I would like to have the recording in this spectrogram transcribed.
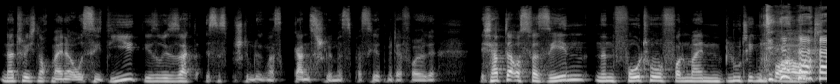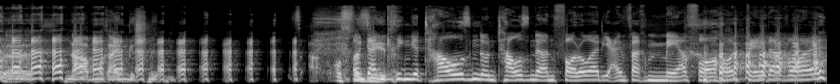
natürlich noch meine OCD, die sowieso sagt, es ist bestimmt irgendwas ganz Schlimmes passiert mit der Folge. Ich habe da aus Versehen ein Foto von meinen blutigen Vorhautnarben äh, reingeschnitten. Aus und dann Versehen. kriegen wir Tausende und Tausende an Follower, die einfach mehr Vorhautbilder wollen.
